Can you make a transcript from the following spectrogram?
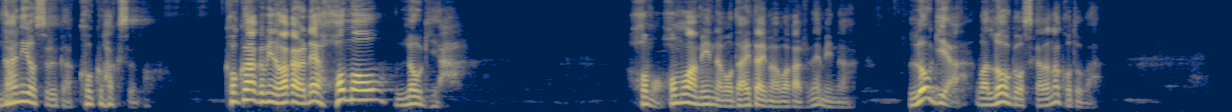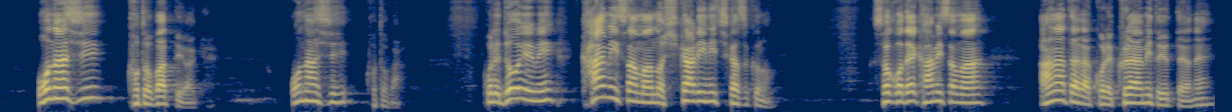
何をするか？告白するの。告白みんな分かるね？ホモロギア。ホモ。ホモはみんなもう大体今分かるね、みんな。ロギアはロゴスからの言葉。同じ言葉っていうわけ。同じ言葉。これどういう意味？神様の光に近づくの。そこで神様、あなたがこれ暗闇と言ったよね。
